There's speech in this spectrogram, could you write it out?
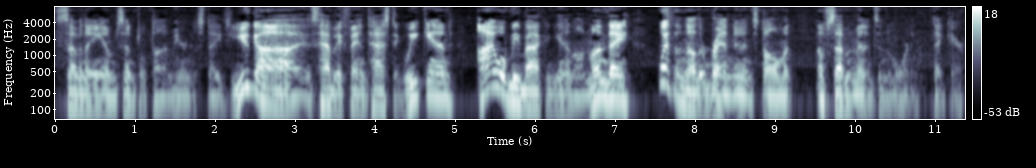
7 a.m. Central Time here in the States. You guys have a fantastic weekend. I will be back again on Monday with another brand new installment of 7 Minutes in the Morning. Take care.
